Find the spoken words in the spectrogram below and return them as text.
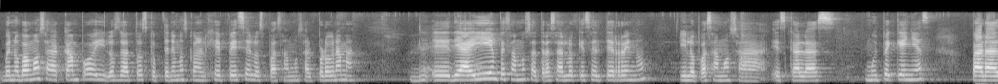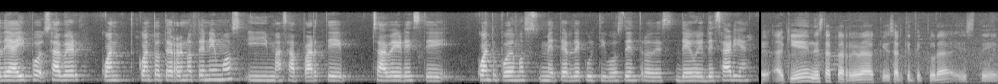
bueno, vamos a campo y los datos que obtenemos con el GPS los pasamos al programa. Eh, de ahí empezamos a trazar lo que es el terreno y lo pasamos a escalas muy pequeñas para de ahí saber cuánto, terreno tenemos y más aparte saber este, cuánto podemos meter de cultivos dentro de, esa área. Aquí en esta carrera que es arquitectura, este,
